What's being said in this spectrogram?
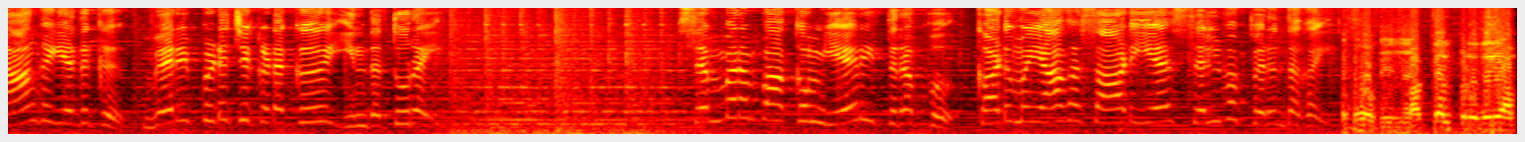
நாங்க எதுக்கு? வெறி பிடிச்சு கிடக்கு இந்த துறை. செம்பரம்பாக்கம் ஏரி திறப்பு கடுமையாக சாடிய செல்வ பெருந்தகை. மக்கள் பிரதிநிதியா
